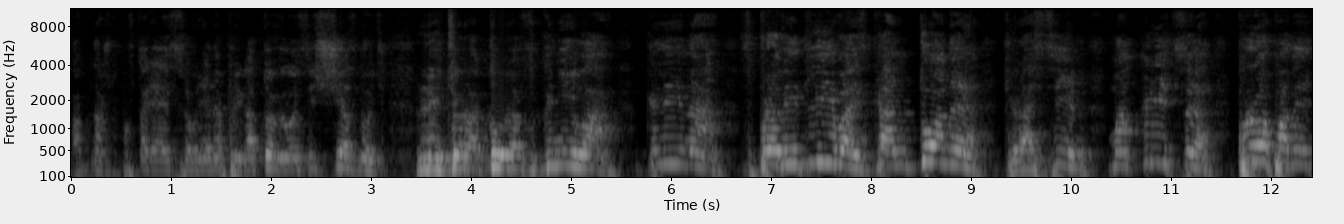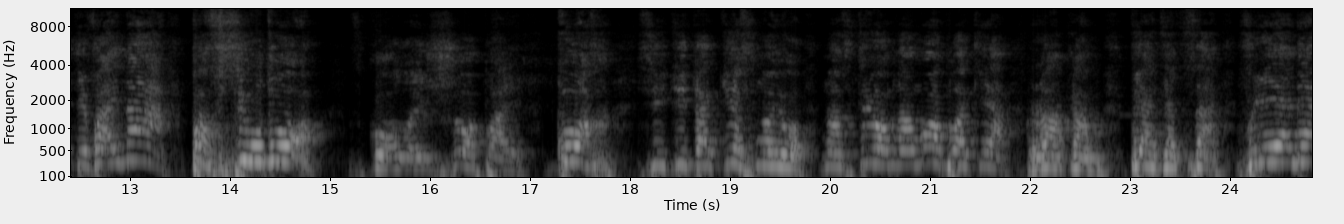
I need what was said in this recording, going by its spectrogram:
Однажды, повторяя все время, приготовилась исчезнуть. Литература сгнила, глина, справедливость, гондоны, керосин, мокрицы, проповеди, война повсюду с голой жопой. Бог сидит окесную на стрёмном облаке, раком пятятся. Время,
